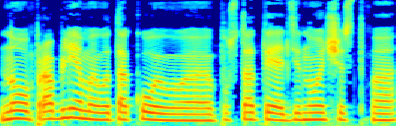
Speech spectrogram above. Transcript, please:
Но проблемы вот такой э, пустоты, одиночества,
